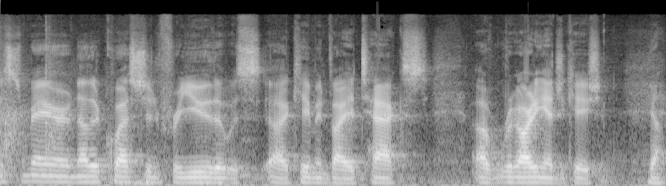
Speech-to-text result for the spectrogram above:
Mr. Mayor, another question for you that was uh, came in via text uh, regarding education. Yeah.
